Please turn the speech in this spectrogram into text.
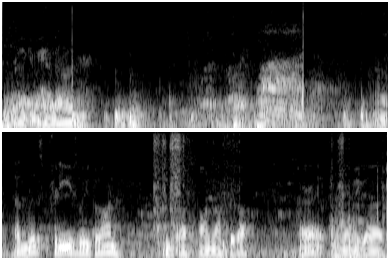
Really get my hand out of there. Uh, that lid's pretty easily put on. Off, on and off, take off. All right, and then we got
